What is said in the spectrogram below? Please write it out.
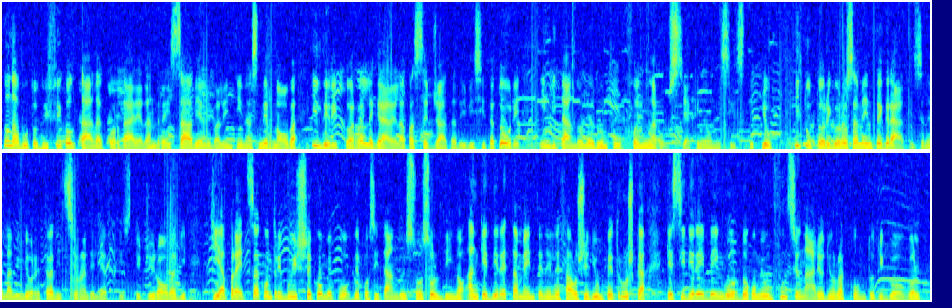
non ha avuto difficoltà ad accordare ad Andrei Saviel e Valentina Smirnova il diritto a rallegrare la passeggiata dei visitatori, invitandoli ad un tuffo in una Russia che non esiste più. Il tutto rigorosamente gratis, nella migliore tradizione degli artisti girovaghi. Chi apprezza contribuisce come può, depositando il suo soldino anche direttamente nelle fauci di un Petrushka che si direbbe ingordo come un funzionario di un racconto di Gogol.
